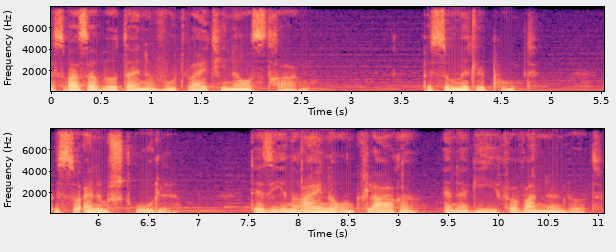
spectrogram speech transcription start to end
Das Wasser wird deine Wut weit hinaustragen, bis zum Mittelpunkt, bis zu einem Strudel, der sie in reine und klare Energie verwandeln wird.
